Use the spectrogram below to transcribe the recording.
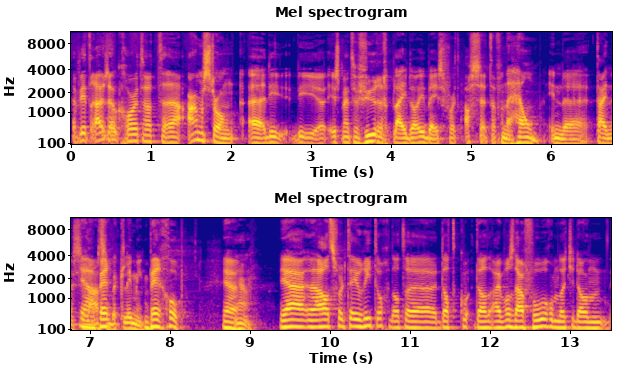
heb je trouwens ook gehoord dat eh, Armstrong, die, die is met een vurig pleidooi bezig voor het afzetten van de helm in de, tijdens de Ja, laatste beklimming. Bergop. Ja. Ja. Ja, hij had een soort theorie toch dat, eh, dat, dat hij was daarvoor omdat je dan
